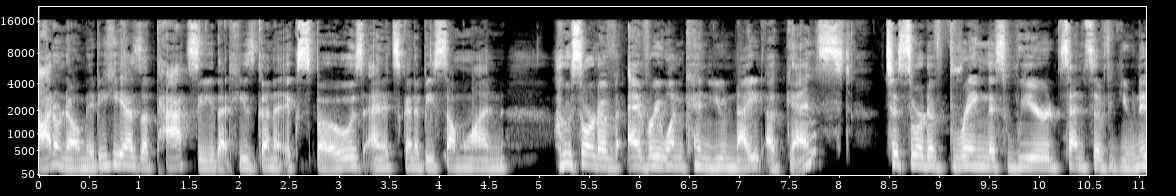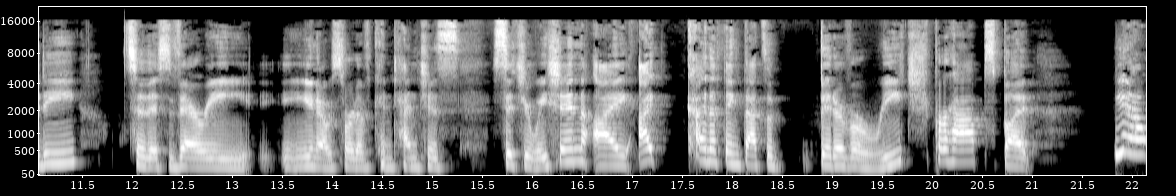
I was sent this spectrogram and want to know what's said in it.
I don't know, maybe he has a patsy that he's going to expose and it's going to be someone who sort of everyone can unite against to sort of bring this weird sense of unity to this very, you know, sort of contentious situation. I, I kind of think that's a bit of a reach, perhaps, but you know,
